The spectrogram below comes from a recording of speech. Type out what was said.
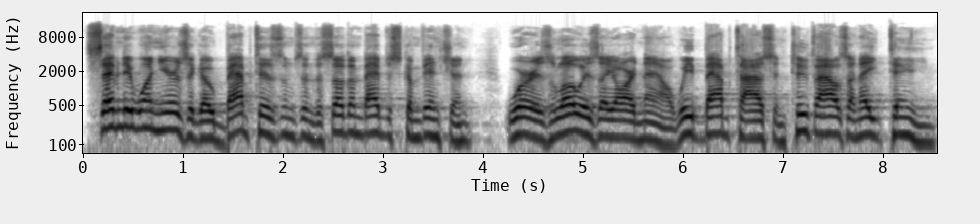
71 years ago, baptisms in the Southern Baptist Convention were as low as they are now. We baptized in 2018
